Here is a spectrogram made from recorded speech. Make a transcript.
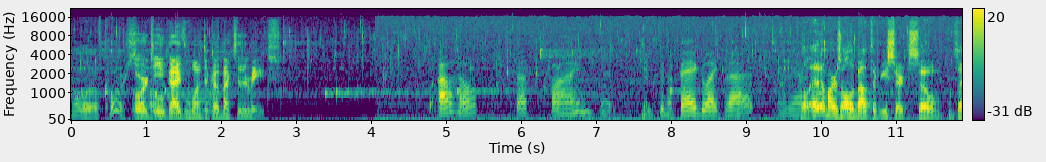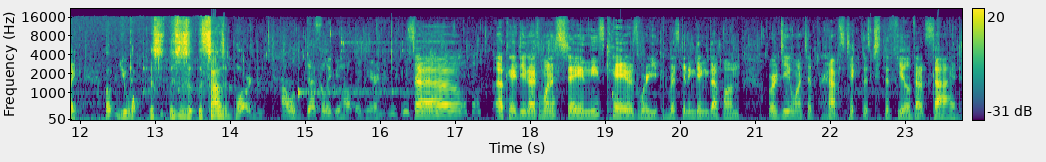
Well, of course. Or do Oh, you guys want to go back to the Reach? I'll help. That's fine. It's, She's gonna beg like that. Yeah. Well, Edamar's all about the research, so it's like, oh, you want this? This is this sounds important. I will definitely be helping here. So, okay, do you guys want to stay in these caves where you could risk getting ganged up on, or do you want to perhaps take this to the field outside?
